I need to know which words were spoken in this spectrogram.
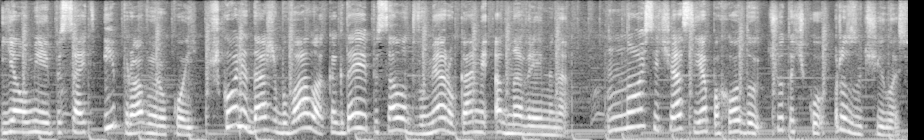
я умею писать и правой рукой. В школе даже бывало, когда я писала двумя руками одновременно. Но сейчас я, походу, чуточку разучилась.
